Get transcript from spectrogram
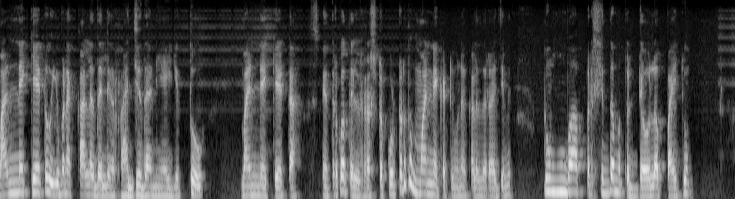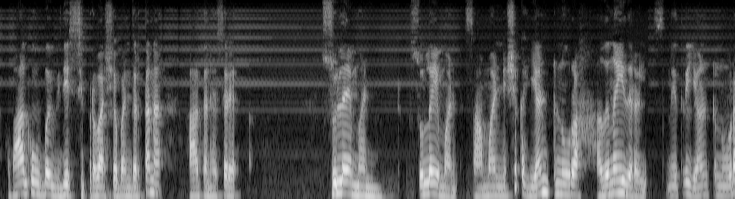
ಮಣ್ಣೆಕೇಟು ಇವನ ಕಾಲದಲ್ಲಿ ರಾಜಧಾನಿಯಾಗಿತ್ತು. ಮಣ್ಣೆಕೇಟ ಸ್ನೇಹಿತರು ಗೊತ್ತಿಲ್ಲ ರಾಷ್ಟ್ರಕೂಟರದು ಮಣ್ಣೆಕೇಟು. ಇವನ ಕಾಲದ ರಾಜಧಾನಿ ತುಂಬ ಪ್ರಸಿದ್ಧ ಮತ್ತು ಡೆವಲಪ್ ಆಯಿತು. ಅವಾಗ ಒಬ್ಬ ವಿದೇಶಿ ಪ್ರವಾಸಿ ಬಂದಿರ್ತಾನ, ಆತನ ಹೆಸರೇ ಸುಲೈಮನ್. ಸುಲೈಮನ್ ಸಾಮಾನ್ಯ ಶಕ ಎಂಟುನೂರ ಹದಿನೈದರಲ್ಲಿ, ಸ್ನೇಹಿತರೆ ಎಂಟುನೂರ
